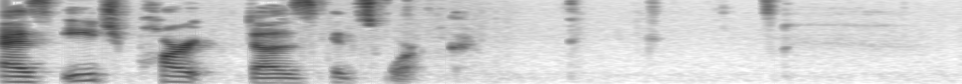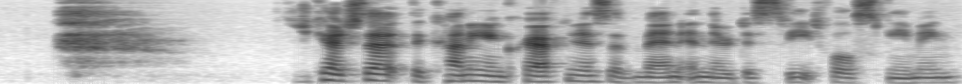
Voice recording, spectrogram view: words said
as each part does its work. Did you catch that? The cunning and craftiness of men in their deceitful scheming.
